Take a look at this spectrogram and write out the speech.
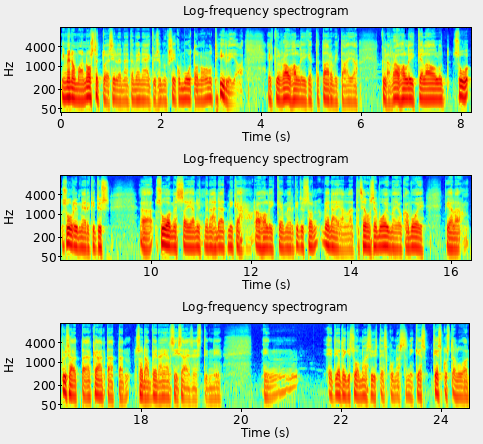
nimenomaan nostettu esille näitä Venäjä-kysymyksiä, kun muut on ollut hiljaa. Että kyllä rauhanliikettä tarvitaan ja kyllä rauhanliikkeellä on ollut su- suuri merkitys ää, Suomessa ja nyt me nähdään, että mikä rauhanliikkeen merkitys on Venäjällä, että se on se voima, joka voi vielä pysäyttää ja kääntää tämän sodan Venäjän sisäisesti, niin, niin että jotenkin suomalaisessa yhteiskunnassa niin kes, keskustelu on,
